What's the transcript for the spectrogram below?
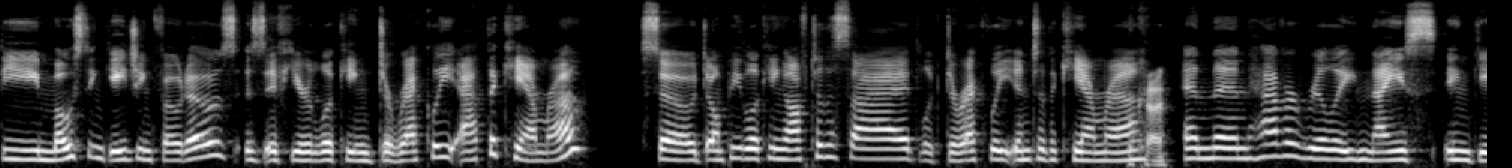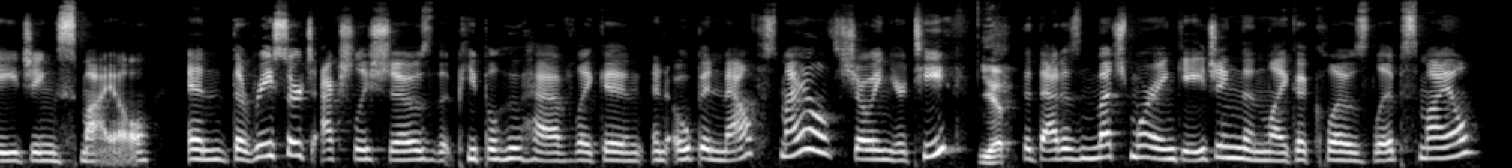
the most engaging photos is if you're looking directly at the camera. So don't be looking off to the side, look directly into the camera, okay. and then have a really nice, engaging smile. And the research actually shows that people who have like an, an open mouth smile showing your teeth, yep. that that is much more engaging than like a closed lip smile.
